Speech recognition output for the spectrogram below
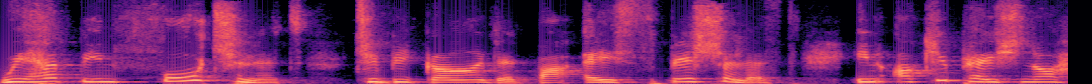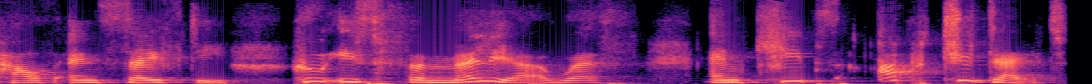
we have been fortunate to be guided by a specialist in occupational health and safety who is familiar with and keeps up to date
